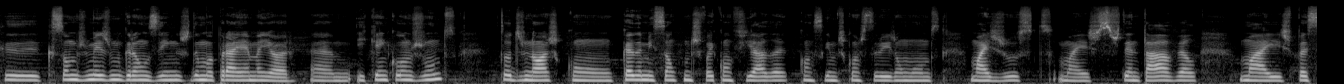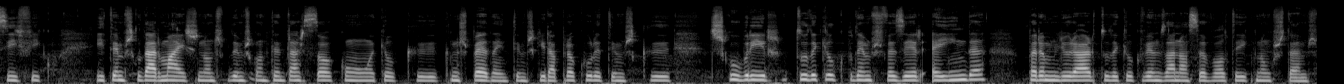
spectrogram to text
que, que, somos mesmo grãozinhos de uma praia maior um, e que em conjunto todos nós, com cada missão que nos foi confiada, conseguimos construir um mundo mais justo, mais sustentável, mais pacífico e temos que dar mais, não nos podemos contentar só com aquilo que, que, nos pedem, temos que ir à procura, temos que descobrir tudo aquilo que podemos fazer ainda para melhorar tudo aquilo que vemos à nossa volta e que não gostamos.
